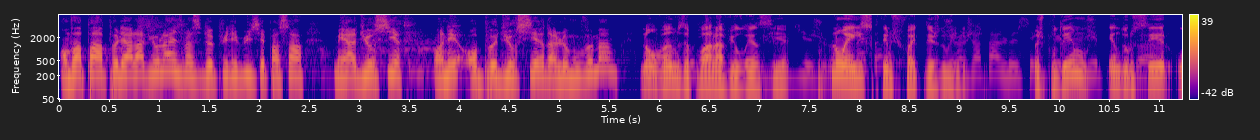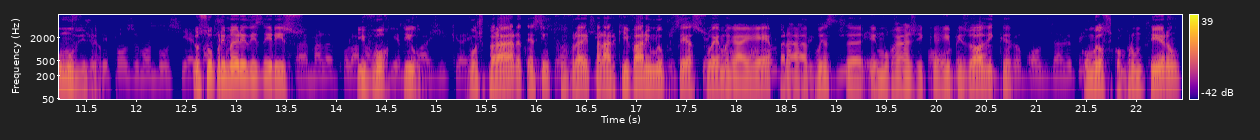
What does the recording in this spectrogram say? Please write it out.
On va pas appeler à la violence parce que depuis le début c'est pas ça, mais à durcir, on, est, on peut durcir dans le mouvement. Não vamos apelar à violência, porque não é isso que temos feito desde o início. Mas podemos endurecer o movimento. Eu sou o primeiro a dizer isso e vou repeti-lo. Vou esperar até 5 de fevereiro para arquivarem o meu processo MHE para a doença hemorrágica episódica, como eles comprometeram,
